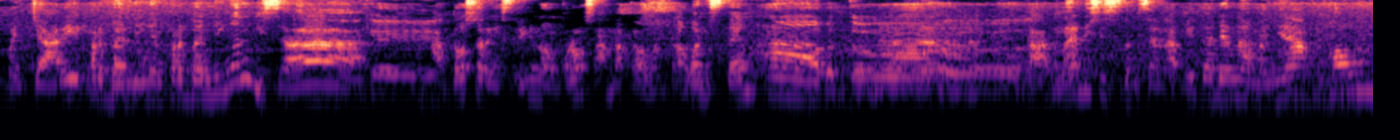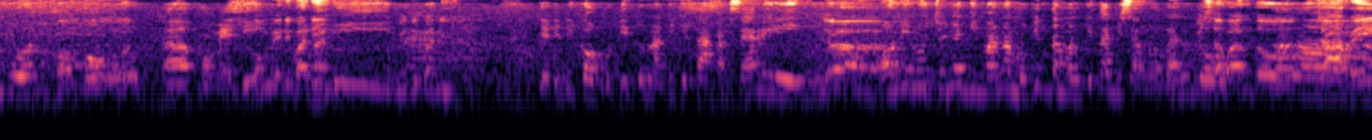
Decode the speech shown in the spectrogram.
Mencari perbandingan-perbandingan bisa. Oke. Atau sering-sering nongkrong sama kawan-kawan stand up. Betul. Nah, karena di sistem stand up itu ada yang namanya kombut, Kombut. eh, komedi, Komedi Nah, buddy. Jadi di kombut itu nanti kita akan sharing. Ya. Oh ini lucunya gimana? Mungkin teman kita bisa ngebantu. Bisa bantu Ah. cari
